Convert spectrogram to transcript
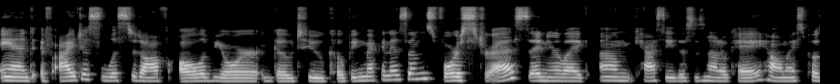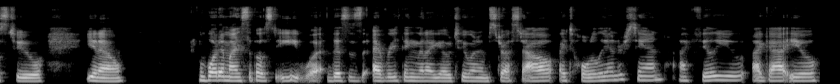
And if I just listed off all of your go to coping mechanisms for stress, and you're like, um, Cassie, this is not okay. How am I supposed to, you know, what am I supposed to eat? What this is everything that I go to when I'm stressed out. I totally understand. I feel you. I got you.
